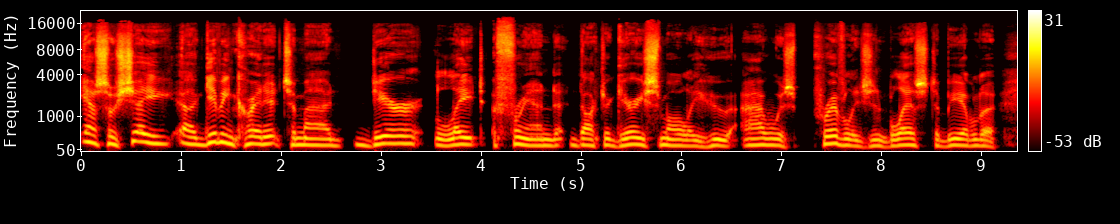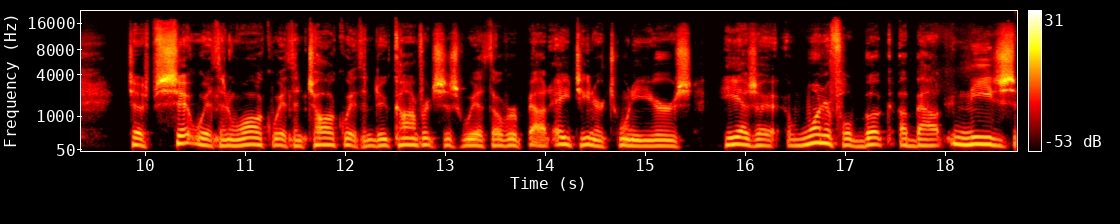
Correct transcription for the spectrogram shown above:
Yeah, so Shay, uh, giving credit to my dear late friend, Dr. Gary Smalley, who I was privileged and blessed to be able to to sit with and walk with and talk with and do conferences with over about 18 or 20 years. He has a, wonderful book about needs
